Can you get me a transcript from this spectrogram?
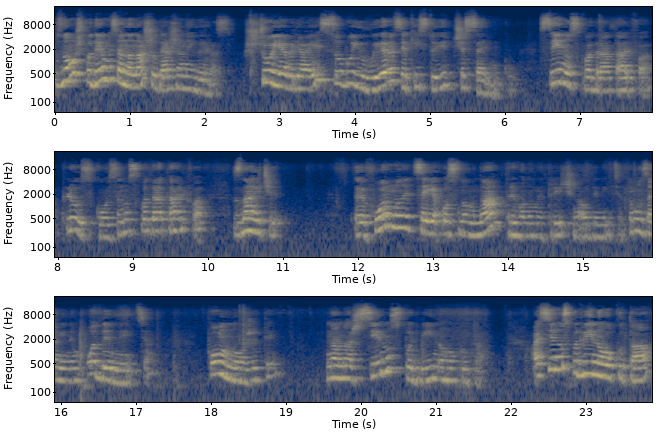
Знову ж подивимося на наш одержаний вираз. Що являє собою вираз, який стоїть чисельнику? Синус квадрат альфа плюс косинус квадрат альфа. Знаючи е, формули, це є основна тригонометрична одиниця. Тому замінимо одиниця помножити на наш синус подвійного кута. А синус подвійного кута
